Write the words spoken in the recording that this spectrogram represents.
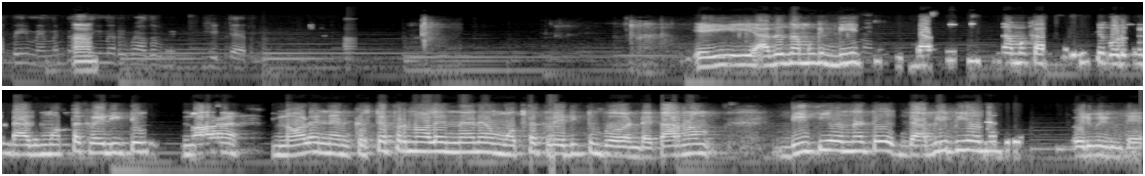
അപ്പൊ ഈ മെമന്റോ ആ. സിനിമ ഇറങ്ങിയപ്പോൾ അത് ഹിറ്റ് ആയിരുന്നു. ഈ അത് നമുക്ക് നമുക്ക് കൊടുക്കണ്ട. അത് മൊത്ത ക്രെഡിറ്റും നോളൻ ക്രിസ്റ്റഫർ നോളൻ എന്നാണ് മൊത്ത ക്രെഡിറ്റും പോകണ്ടേ. കാരണം ഡി സി വന്നിട്ട് ഡബ്ല്യു ബി വന്നിട്ട് ഒരു minute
